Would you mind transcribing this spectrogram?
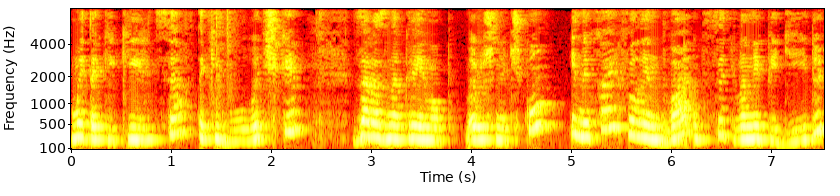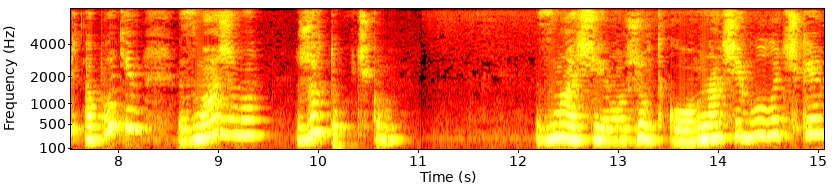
Ми такі кільця, такі булочки. Зараз накриємо рушничком і нехай хвилин 20 вони підійдуть, а потім змажемо жовточком. Змащуємо жовтком наші булочки.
